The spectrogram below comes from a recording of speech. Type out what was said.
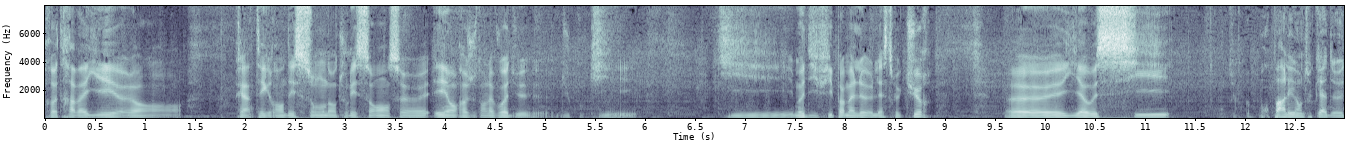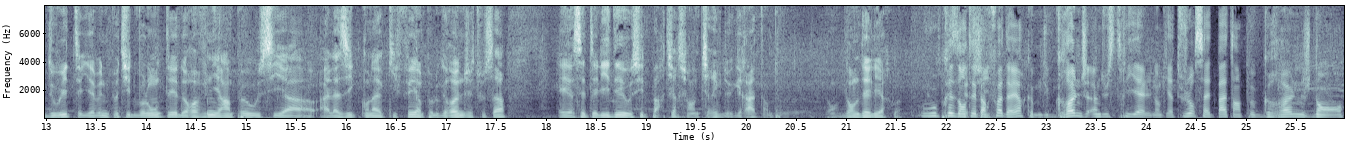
retravaillé euh, en réintégrant des sons dans tous les sens euh, et en rajoutant la voix du, du coup qui, qui modifie pas mal la structure. Euh, Il y a aussi. Pour parler en tout cas de Do It, il y avait une petite volonté de revenir un peu aussi à, à la zik qu'on a kiffé, un peu le grunge et tout ça. Et c'était l'idée aussi de partir sur un petit riff de gratte un peu dans dans le délire. Quoi. Vous vous présentez parfois d'ailleurs comme du grunge industriel, donc il y a toujours cette patte un peu grunge dans,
